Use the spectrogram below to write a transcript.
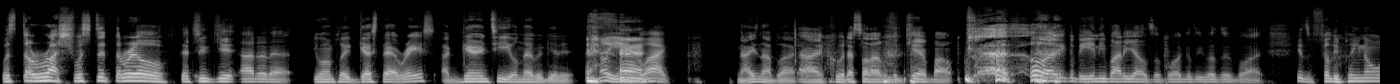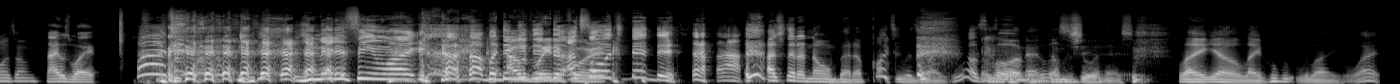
what's the rush? What's the thrill that you get out of that? You want to play guess that race? I guarantee you'll never get it. No, know you ain't black. Nah, he's not black. All right, cool. That's all I really care about. it could be anybody else as long as he wasn't black. He's a Filipino or something. Nah, he was white. What? you made it seem like, but then I you did. The, I saw it. what you did there. I should have known better. Of course, he was like, who else is doing that dumb shit? doing that shit? Like, yo, like who? Like what?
